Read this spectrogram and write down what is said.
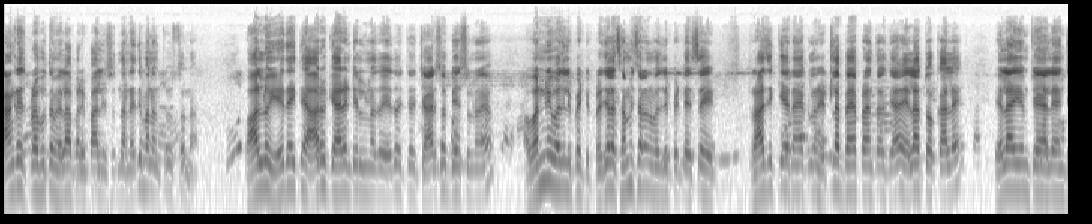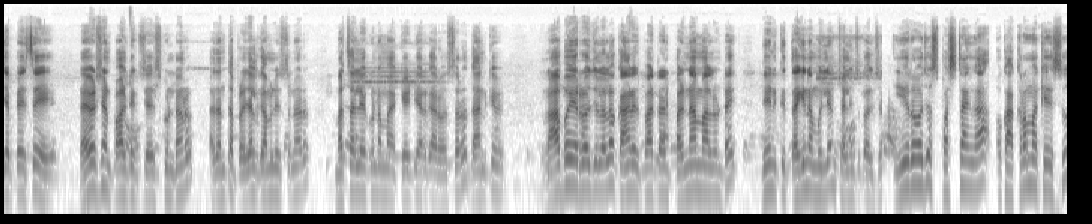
కాంగ్రెస్ ప్రభుత్వం ఎలా పరిపాలిస్తుంది అనేది మనం చూస్తున్నాం. వాళ్ళు ఏదైతే ఆరు గ్యారంటీలు ఉన్నదో ఏదైతే చార్సో బేస్లు ఉన్నాయో అవన్నీ వదిలిపెట్టి ప్రజల సమస్యలను వదిలిపెట్టేసి రాజకీయ నాయకులను ఎట్లా భయప్రాంతాలు చేయాలి ఎలా తొక్కాలి ఎలా ఏం చేయాలి అని చెప్పేసి డైవర్షన్ పాలిటిక్స్ చేసుకుంటున్నారు. అదంతా ప్రజలు గమనిస్తున్నారు. మచ్చ లేకుండా మా కేటీఆర్ గారు వస్తారు. దానికి రాబోయే రోజులలో కాంగ్రెస్ పార్టీ పరిణామాలు ఉంటాయి. దీనికి తగిన మూల్యం చెల్లించుకోవాల్సి ఈరోజు స్పష్టంగా ఒక అక్రమ కేసు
